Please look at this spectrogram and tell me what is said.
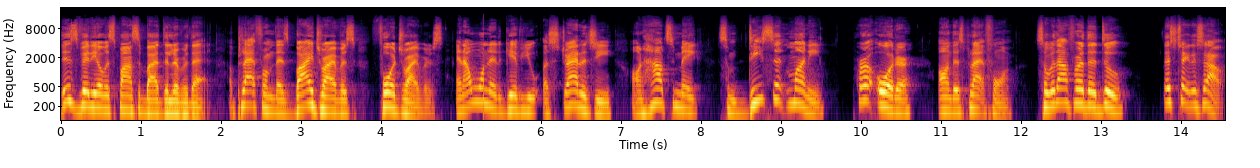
This video is sponsored by Deliver That, a platform that's by drivers for drivers. And I wanted to give you a strategy on how to make some decent money per order on this platform. So without further ado, let's check this out.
